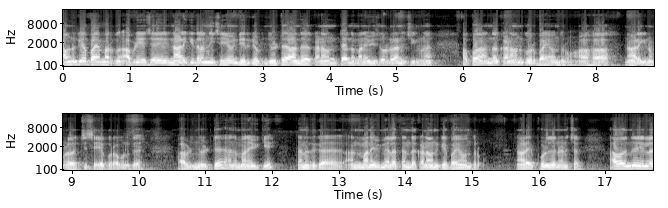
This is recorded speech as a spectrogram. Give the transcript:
அவனுக்கே பயமாக இருக்கும். அப்படி செய் நாளைக்கு இதெல்லாம் நீ செய்ய வேண்டியிருக்கு அப்படின்னு சொல்லிட்டு அந்த கணவன்கிட்ட அந்த மனைவி சொல்கிறான்னு வச்சுக்கோங்களேன். அப்போ அந்த கணவனுக்கு ஒரு பயம் வந்துடும் ஆஹா நாளைக்கு நம்மளை வச்சு செய்ய அவளுக்கு அப்படின்னு சொல்லிட்டு அந்த மனைவிக்கு தனது க அந்த மனைவி மேலே தந்த கணவனுக்கே பயம் வந்துடும் நாளை பொழுது நினச்சால் அவள் வந்து இல்லை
